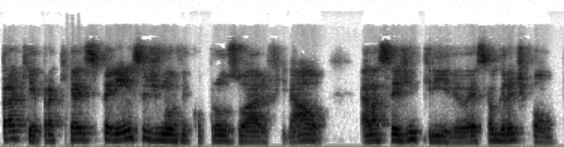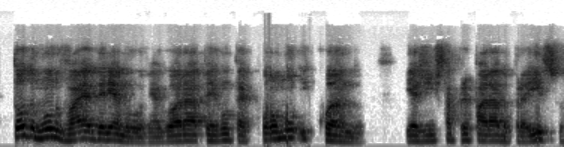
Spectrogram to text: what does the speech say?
para quê? Para que a experiência de nuvem para o usuário final ela seja incrível. Esse é o grande ponto. Todo mundo vai aderir à nuvem. Agora a pergunta é como e quando. E a gente está preparado para isso,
